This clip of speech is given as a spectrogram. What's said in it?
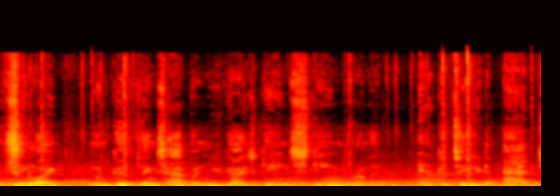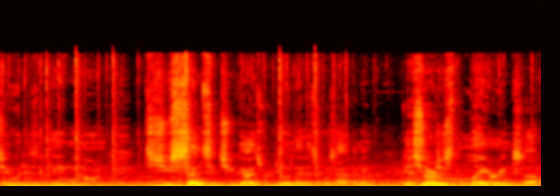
It seemed like when good things happen, you guys gain steam from it and continue to add to it as the game went on. Did you sense that you guys were doing that as it was happening? Yes, That you were sir. just layering stuff?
